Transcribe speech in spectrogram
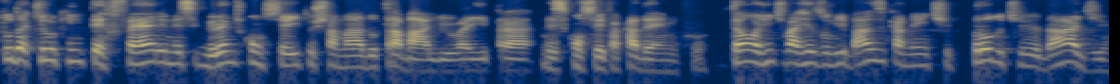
tudo aquilo que interfere nesse grande conceito chamado trabalho aí para nesse conceito acadêmico. Então a gente vai resumir basicamente produtividade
